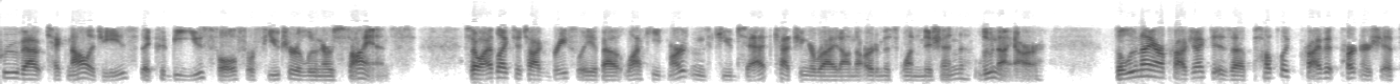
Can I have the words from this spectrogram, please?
prove out technologies that could be useful for future lunar science. So I'd like to talk briefly about Lockheed Martin's CubeSat catching a ride on the Artemis 1 mission, LunIR. The LunIR project is a public-private partnership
